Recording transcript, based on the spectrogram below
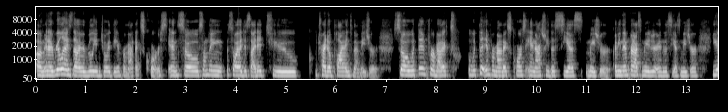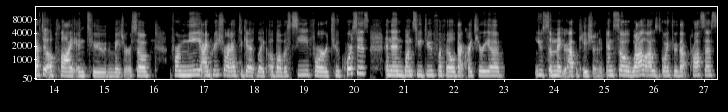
Um, and I realized that I really enjoyed the informatics course. And so something, so I decided to try to apply into that major. So with the informatics with the informatics course and actually the CS major, I mean the informatics major and the CS major, you have to apply into the major. So for me, I'm pretty sure I had to get like above a C for two courses. And then once you do fulfill that criteria, you submit your application. And so while I was going through that process,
